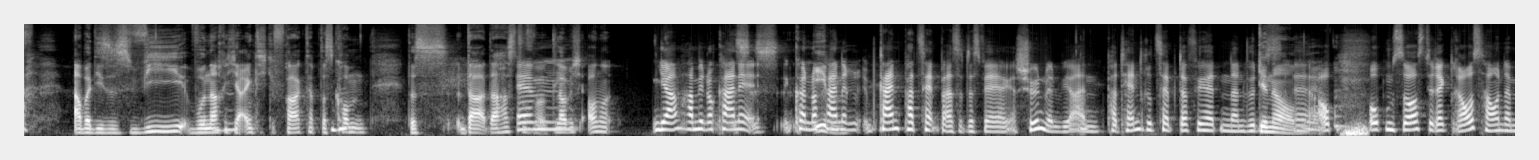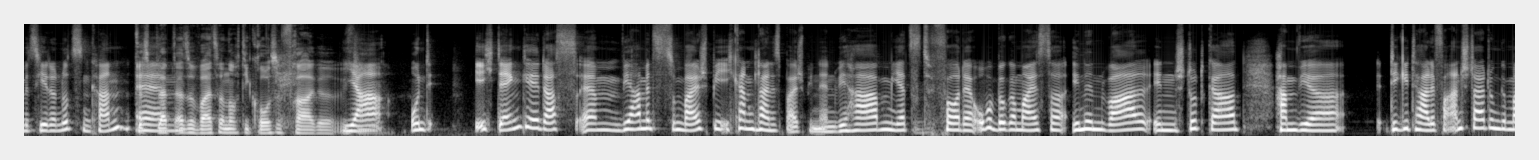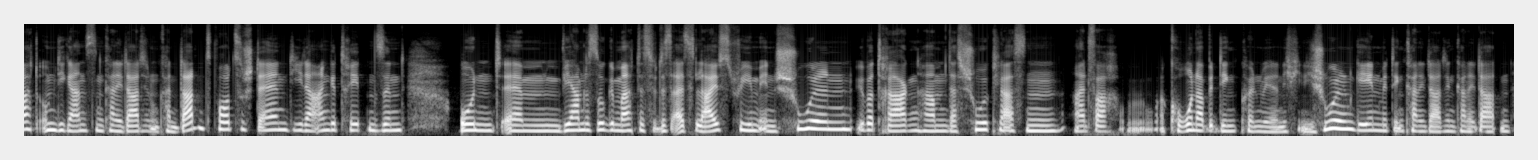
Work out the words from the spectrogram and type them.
Aber dieses Wie, wonach mhm. ich ja eigentlich gefragt habe, das mhm. kommt, das, da, da hast du, ähm, glaube ich, auch noch ja, haben wir noch keine, können noch eben. keine, kein Patent, also das wäre ja schön, wenn wir ein Patentrezept dafür hätten, dann würde genau. ich äh, ja. Open Source direkt raushauen, damit es jeder nutzen kann. Das ähm, bleibt also weiter noch die große Frage. Ja, und ich denke, dass ähm, wir haben jetzt zum Beispiel, ich kann ein kleines Beispiel nennen. Wir haben jetzt vor der Oberbürgermeisterinnenwahl in Stuttgart haben wir digitale Veranstaltungen gemacht, um die ganzen Kandidatinnen und Kandidaten vorzustellen, die da angetreten sind. Und ähm, wir haben das so gemacht, dass wir das als Livestream in Schulen übertragen haben, dass Schulklassen einfach, äh, Corona-bedingt können wir nicht in die Schulen gehen mit den Kandidatinnen und Kandidaten.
